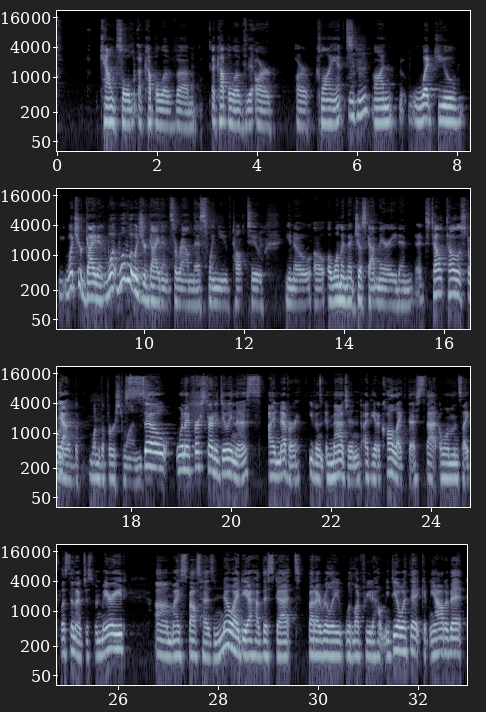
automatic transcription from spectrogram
counseled a couple of um, a couple of the, our our clients Mhm. on what you what's your guidance what what was your guidance around this when you've talked to you know a, a woman that just got married and uh, tell tell the story Yeah. of the one of the first ones So when I first started doing this, I never even imagined I'd get a call like this that a woman's like, listen, I've just been married. Um, my spouse has no idea I have this debt, but I really would love for you to help me deal with it, get me out of it.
